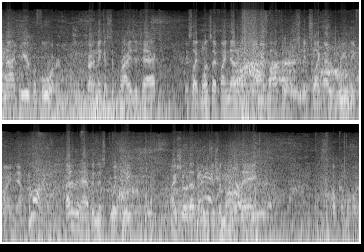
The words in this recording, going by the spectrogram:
were not here before. Trying to make a surprise attack. It's like once I find out about zombie apocalypse, it's like I really find out. Come on! How did it happen this quickly? I showed up and it was just a normal day. Oh, come on.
